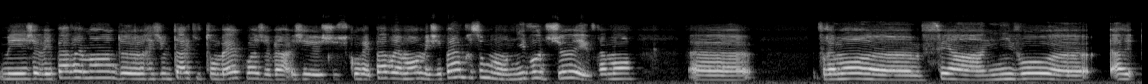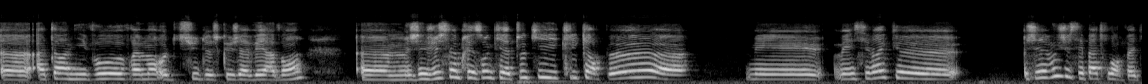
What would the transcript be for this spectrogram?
mais j'avais pas vraiment de résultats qui tombaient. Quoi. J'avais, je scorais pas vraiment, mais j'ai pas l'impression que mon niveau de jeu est vraiment, euh, vraiment euh, fait un niveau, atteint un niveau vraiment au-dessus de ce que j'avais avant. J'ai juste l'impression qu'il y a tout qui clique un peu. mais, mais c'est vrai que j'avoue, je sais pas trop en fait.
